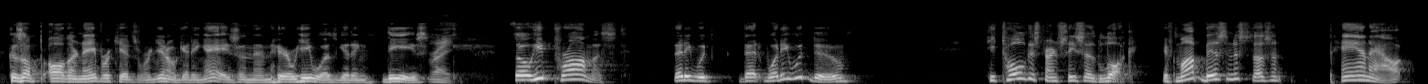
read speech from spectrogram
because all their neighbor kids were you know getting A's, and then here he was getting D's. Right. So he promised that he would that what he would do. He told his parents. He says, "Look, if my business doesn't pan out,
